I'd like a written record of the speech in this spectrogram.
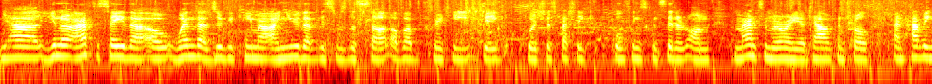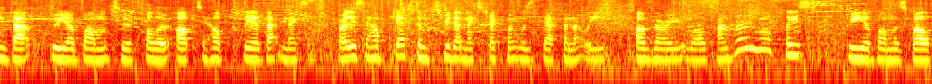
yeah, you know, I have to say that uh, when that Zuka came out, I knew that this was the start of a pretty big push, especially all things considered on Manta Maria tower control, and having that Booyah Bomb to follow up to help clear that next, or at least to help get them to that next checkpoint was definitely a very well timed, very well placed Booyah Bomb as well.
